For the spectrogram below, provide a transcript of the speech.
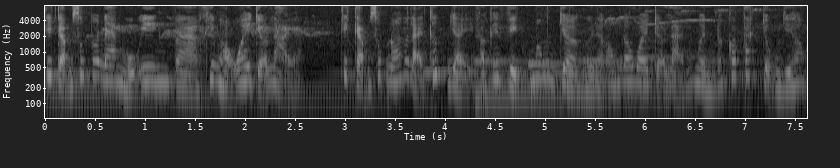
Cái cảm xúc nó đang ngủ yên và khi mà họ quay trở lại à, cái cảm xúc đó nó lại thức dậy và cái việc mong chờ người đàn ông đó quay trở lại với mình nó có tác dụng gì không?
